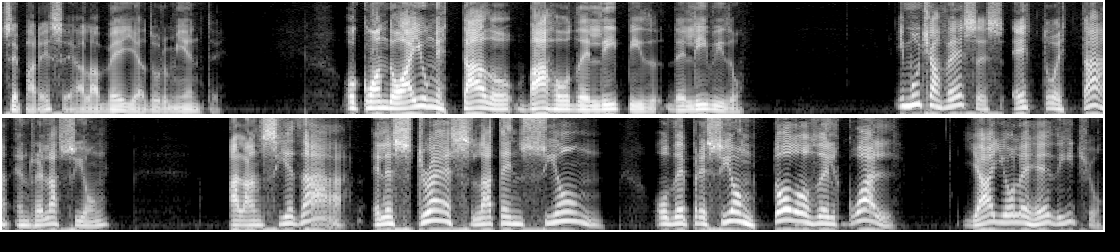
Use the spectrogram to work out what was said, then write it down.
se parece a la bella durmiente, o cuando hay un estado bajo de, lípido, de líbido. Y muchas veces esto está en relación a la ansiedad, el estrés, la tensión o depresión, todos del cual ya yo les he dicho,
